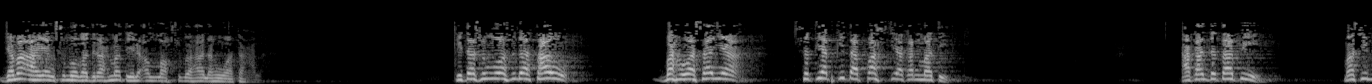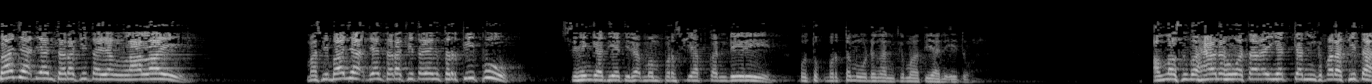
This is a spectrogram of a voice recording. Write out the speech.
Jamaah yang semoga dirahmati oleh Allah Subhanahu wa taala. Kita semua sudah tahu bahwasanya setiap kita pasti akan mati. Akan tetapi masih banyak di antara kita yang lalai. Masih banyak di antara kita yang tertipu sehingga dia tidak mempersiapkan diri untuk bertemu dengan kematian itu. Allah Subhanahu wa taala ingatkan kepada kita,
